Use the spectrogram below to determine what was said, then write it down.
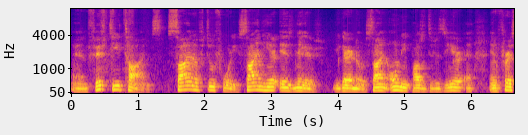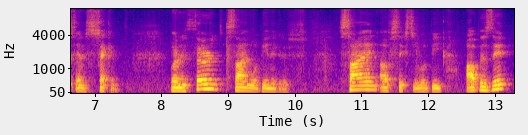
and 50 times. Sine of 240 sine here is negative. You gotta know. Sine only positive is here uh, in first and second. But in third sine will be negative. Sine of 60 will be opposite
